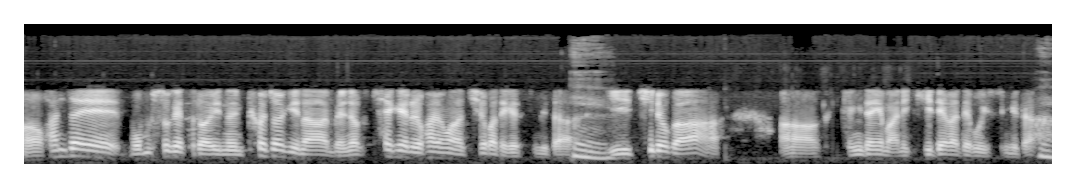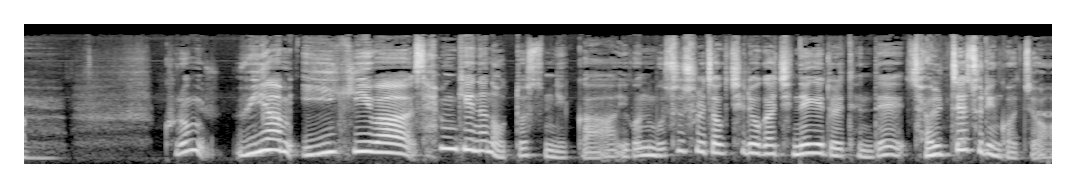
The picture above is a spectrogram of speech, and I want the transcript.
어, 환자의 몸속에 들어있는 표적이나 면역 체계를 활용하는 치료가 되겠습니다. 네. 이 치료가 어, 굉장히 많이 기대가 되고 있습니다. 네. 그럼 위암 2기와 3기는 어떻습니까? 이건 뭐 수술적 치료가 진행이 될 텐데 절제술인 거죠.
